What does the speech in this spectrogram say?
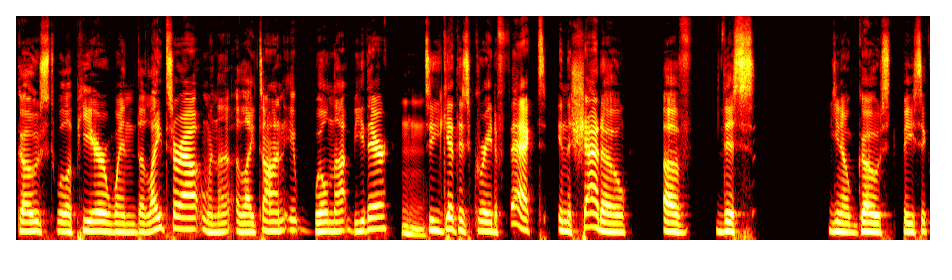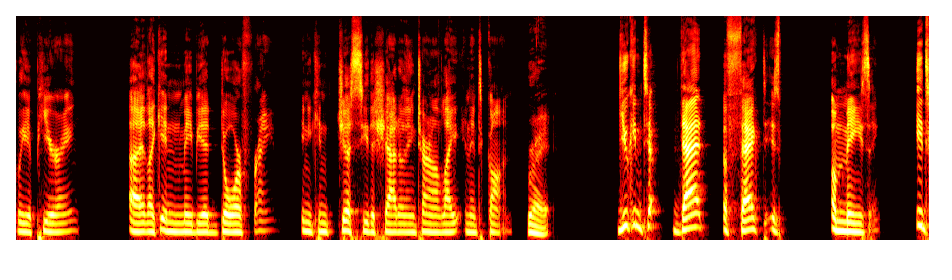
ghost will appear when the lights are out, and when the lights on, it will not be there. Mhm. So you get this great effect in the shadow of this, you know, ghost basically appearing, uh, like in maybe a door frame, and you can just see the shadow. And you turn on a light, and it's gone. right You can tell that effect is amazing. It's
